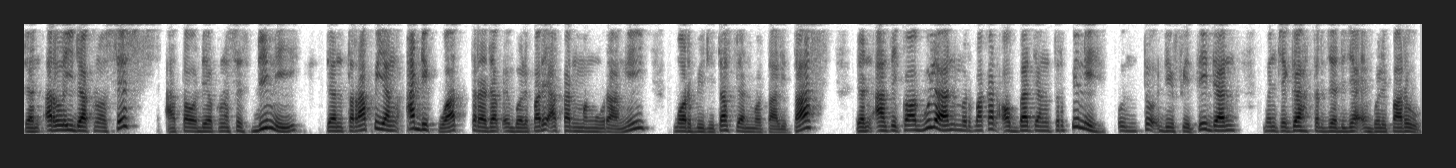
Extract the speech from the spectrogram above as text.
Dan early diagnosis atau diagnosis dini dan terapi yang adekuat terhadap emboli pari akan mengurangi morbiditas dan mortalitas dan antikoagulan merupakan obat yang terpilih untuk DVT dan mencegah terjadinya emboli paru.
